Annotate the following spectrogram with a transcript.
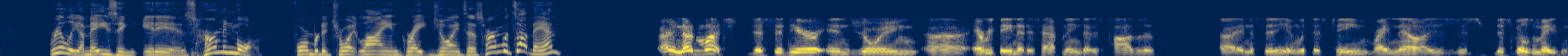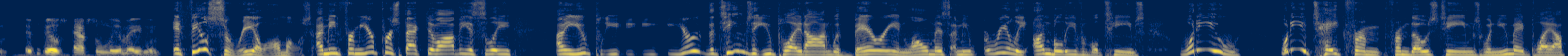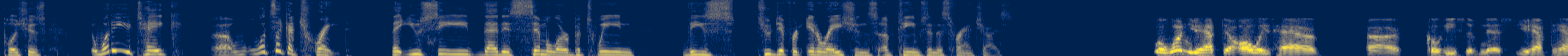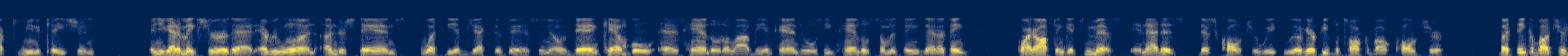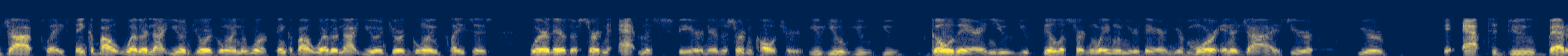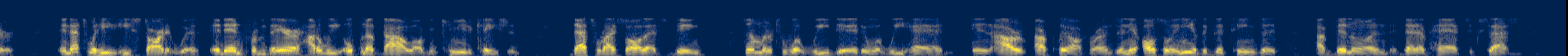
really amazing it is. Herman Moore, former Detroit Lion great, joins us. Herm, what's up, man? All right, not much. Just sitting here enjoying uh, everything that is happening that is positive uh, in the city and with this team right now. This just this feels amazing. It feels absolutely amazing. It feels surreal almost. I mean, from your perspective, obviously I mean, you you're the teams that you played on with Barry and Lomas. I mean, really unbelievable teams. What do you what do you take from from those teams when you made playoff pushes? what do you take? Uh, what's like a trait that you see that is similar between these two different iterations of teams in this franchise? Well, one, you have to always have uh, cohesiveness. You have to have communication, and you got to make sure that everyone understands what the objective is. You know, Dan Campbell has handled a lot of the intangibles. He's handled some of the things that I think quite often gets missed, and that is that's culture. We we'll hear people talk about culture, but think about your job place. Think about whether or not you enjoy going to work. Think about whether or not you enjoy going places where there's a certain atmosphere and there's a certain culture. You you you you go there and you you feel a certain way when you're there and you're more energized. You're you're apt to do better. And that's what he, he started with. And then from there, how do we open up dialogue and communication? That's what I saw that's being similar to what we did and what we had in our, our playoff runs. And also any of the good teams that I've been on that have had success.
